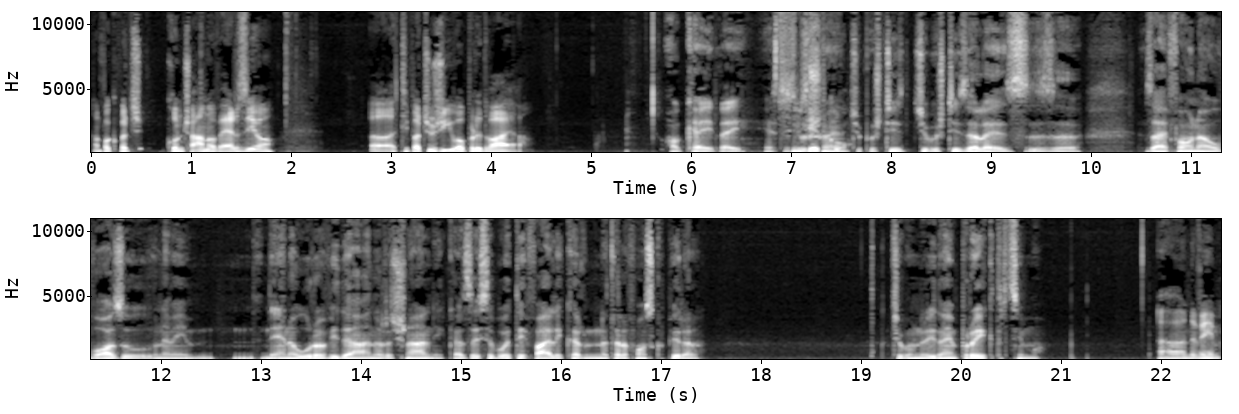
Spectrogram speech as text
ampak pač končano verzijo uh, ti pač uživo predvaja. Ok, lej, jaz te sprašujem, če boš ti, če boš ti zale z, z, z iPhona uvozil, ne vem, eno uro videa na računalnik, a zdaj se bojo te file kar na telefon skopirali. Če bom naredil en projekt, recimo. Uh, ne vem,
